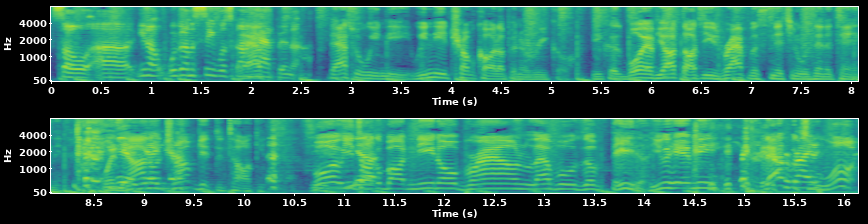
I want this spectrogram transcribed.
So, uh, you know, we're going to see what's going to happen. That's what we need. We need Trump caught up in a RICO. Because boy, if y'all thought these rappers snitching was entertaining, when Yeah, Donald yeah, yeah. Trump get to talking, boy, you Yeah. talk about Nino Brown levels of theater. You hear me? That's what Right. you want.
